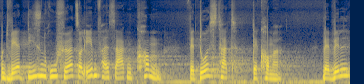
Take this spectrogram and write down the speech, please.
Und wer diesen Ruf hört, soll ebenfalls sagen, komm. Wer Durst hat, der komme. Wer will,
